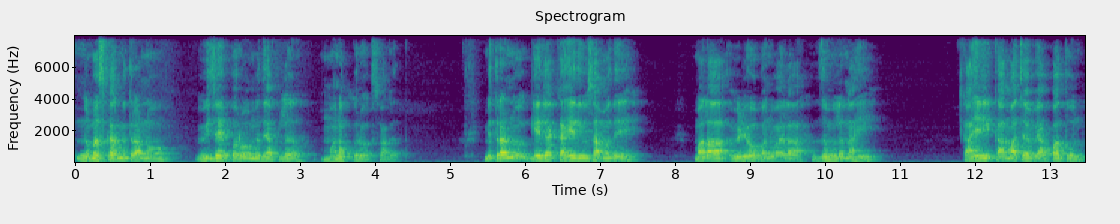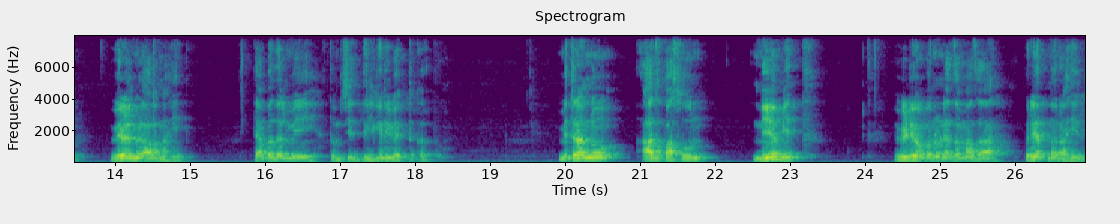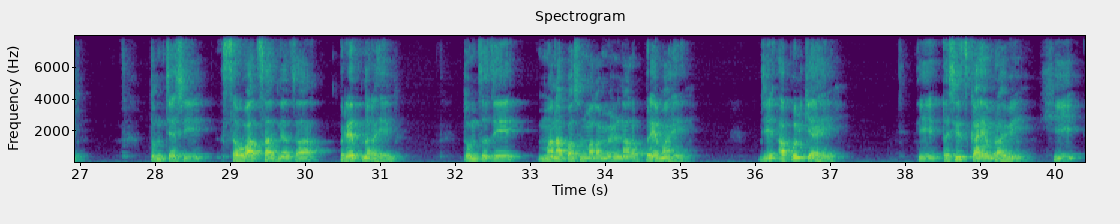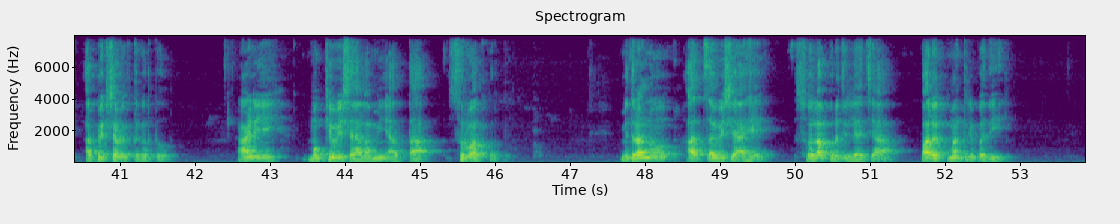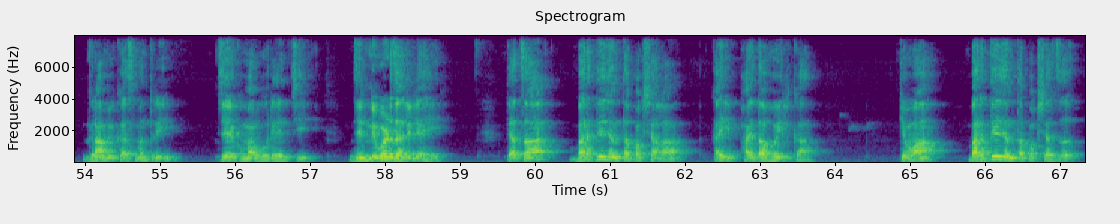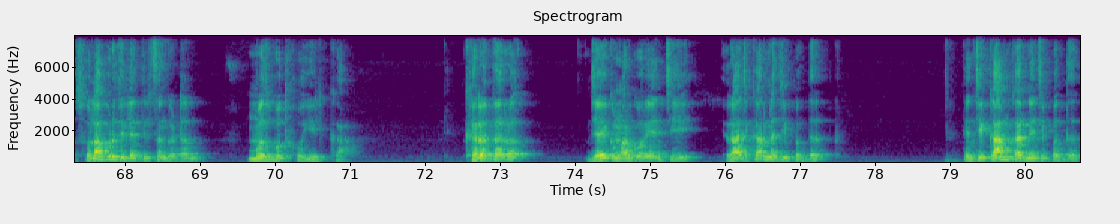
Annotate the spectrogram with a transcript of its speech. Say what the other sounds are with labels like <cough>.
नमस्कार मित्रांनो विजय पर्वामध्ये आपलं मनपूर्वक स्वागत. मित्रांनो गेल्या काही दिवसामध्ये मला व्हिडिओ बनवायला जमलं नाही. काही कामाच्या व्यापातून वेळ मिळाला नाही. त्याबद्दल मी तुमची दिलगिरी व्यक्त करतो. मित्रांनो आजपासून नियमित व्हिडिओ बनवण्याचा माझा प्रयत्न राहील. तुमच्याशी संवाद साधण्याचा प्रयत्न राहील. तुमचं जे मनापासून मला मिळणारं प्रेम आहे जी आपुलकी आहे ती तशीच कायम राहावी ही अपेक्षा व्यक्त करतो. आणि मुख्य विषयाला मी आत्ता सुरुवात करतो. मित्रांनो आजचा विषय आहे सोलापूर जिल्ह्याच्या पालकमंत्रीपदी ग्रामविकास मंत्री जयकुमार गोरे यांची. जी निवड झालेली आहे त्याचा भारतीय जनता पक्षाला काही फायदा होईल का? किंवा भारतीय जनता पक्षाचं सोलापूर जिल्ह्यातील संघटन मजबूत होईल का? खरं तर जयकुमार गोरे यांची राजकारणाची पद्धत त्यांची काम करण्याची पद्धत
